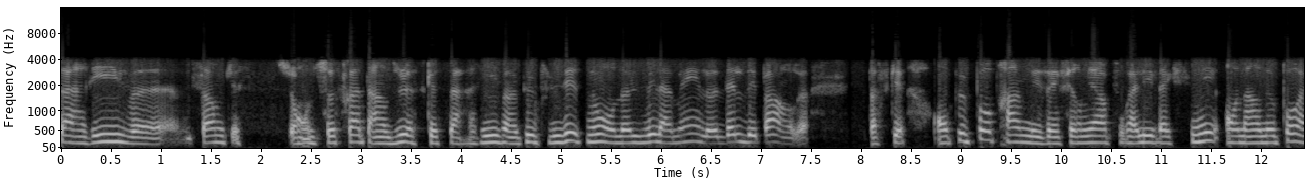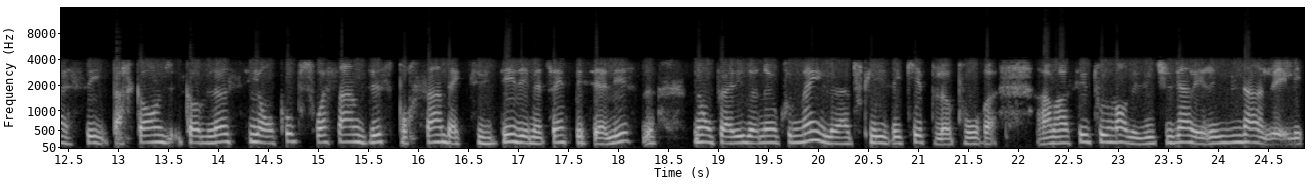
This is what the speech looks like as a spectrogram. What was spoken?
ça arrive, il me semble que on se serait attendu à ce que ça arrive un peu plus vite. Nous, on a levé la main là, dès le départ. Là parce que on peut pas prendre les infirmières pour aller vacciner, on n'en a pas assez. Par contre, comme là, si on coupe 70% d'activité des médecins spécialistes, nous, on peut aller donner un coup de main à toutes les équipes là, pour euh, ramasser tout le monde, les étudiants, les résidents, les,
